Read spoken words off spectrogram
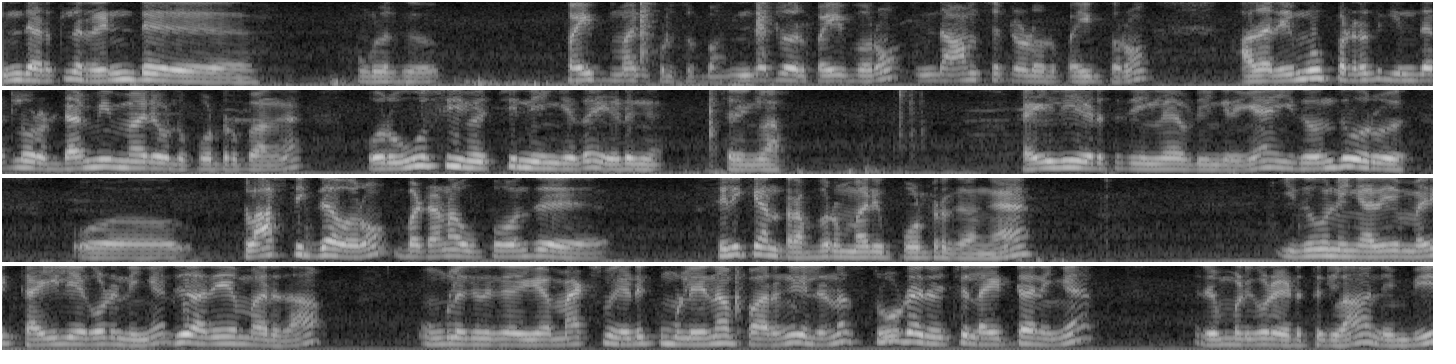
இந்த இடத்துல ரெண்டு உங்களுக்கு பைப் மாதிரி கொடுத்துருப்பாங்க. இந்த இடத்துல ஒரு பைப் வரும் இந்த ஆம் செட்டோட ஒரு பைப் வரும். அதை ரிமூவ் பண்ணுறதுக்கு இந்த இடத்துல ஒரு டம்மி மாதிரி ஒன்று போட்டிருப்பாங்க. ஒரு ஊசி வச்சு நீங்கள் இதை எடுங்க. சரிங்களா? கையிலேயே எடுத்துட்டீங்களே அப்படிங்கிறீங்க. இது வந்து ஒரு பிளாஸ்டிக் தான் வரும். பட் ஆனால் இப்போ வந்து சிலிக்கான் ரப்பர் மாதிரி போட்டிருக்காங்க. இதுவும் நீங்கள் அதே மாதிரி கையிலேயே கூட நீங்கள் இது அதே மாதிரி தான். உங்களுக்கு இதுக்கு மேக்ஸிமம் எடுக்க முடியலன்னா பாருங்கள் இல்லைன்னா ஸ்க்ரூ ட்ரைவர் வச்சு லைட்டாக நீங்கள் ரெம்படி கூட எடுத்துக்கலாம் நம்பி.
